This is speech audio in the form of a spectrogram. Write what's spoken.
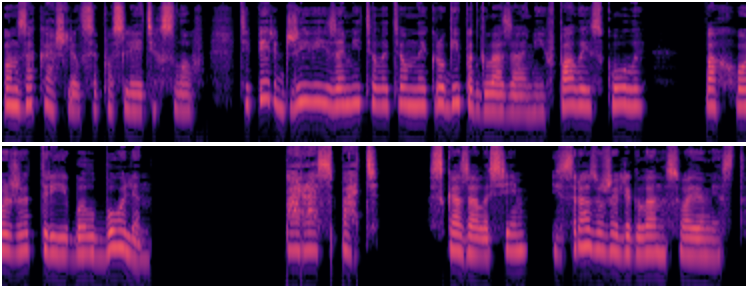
Он закашлялся после этих слов. Теперь Дживи заметила темные круги под глазами и впалые скулы. Похоже, Три был болен. «Пора спать», — сказала Семь и сразу же легла на свое место.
